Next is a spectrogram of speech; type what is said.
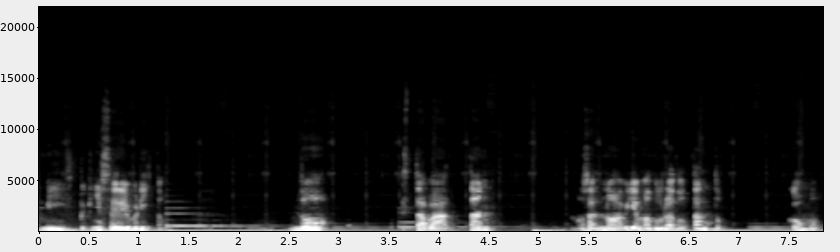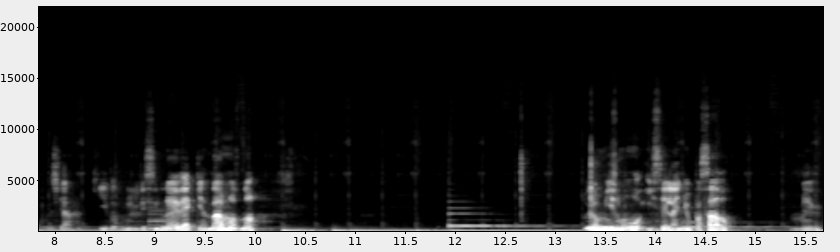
mi pequeño cerebrito no estaba tan, o sea, no había madurado tanto como, pues ya, aquí 2019, aquí andamos, ¿no? Lo mismo hice el año pasado. Me,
